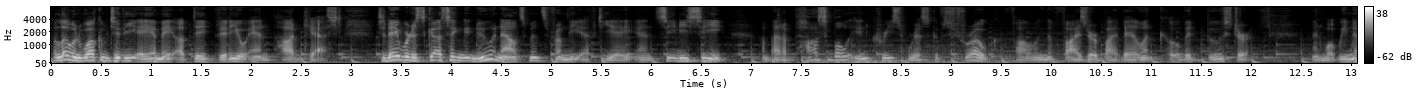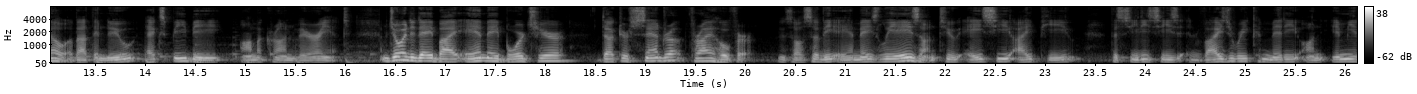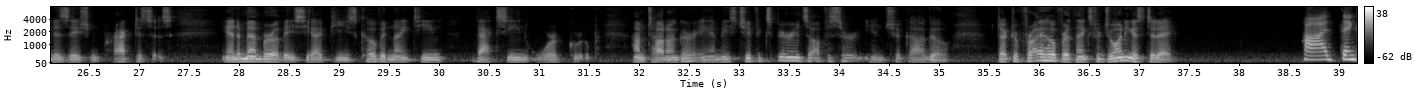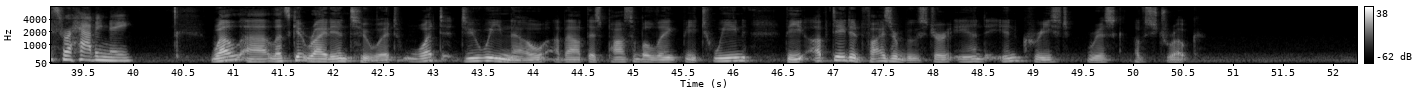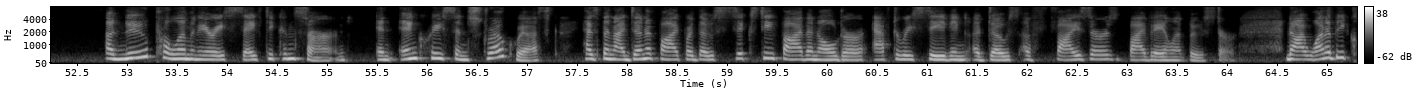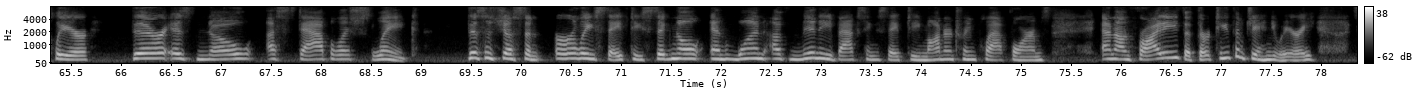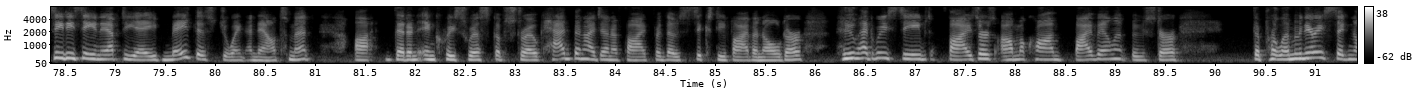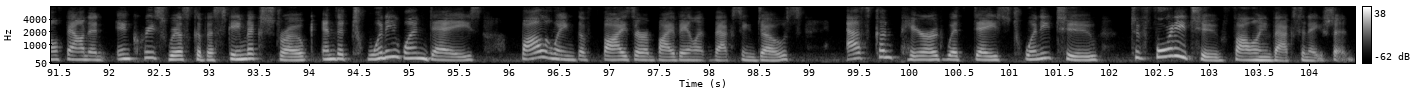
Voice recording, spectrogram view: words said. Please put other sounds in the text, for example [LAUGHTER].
Hello and welcome to the AMA Update video and podcast. Today we're discussing new announcements from the FDA and CDC about a possible increased risk of stroke following the Pfizer bivalent COVID booster and what we know about the new XBB Omicron variant. I'm joined today by AMA Board Chair Dr. Sandra Fryhofer, who's also the AMA's liaison to ACIP, the CDC's Advisory Committee on Immunization Practices and a member of ACIP's COVID 19 vaccine work group. I'm Todd Unger, AMA's Chief Experience Officer in Chicago. Dr. Fryhofer, thanks for joining us today. Todd, thanks for having me. Well, uh, let's get right into it. What do we know about this possible link between the updated Pfizer booster and increased risk of stroke? A new preliminary safety concern, an increase in stroke risk, has been identified for those 65 and older after receiving a dose of Pfizer's bivalent booster. Now, I want to be clear there is no established link. This is just an early safety signal and one of many vaccine safety monitoring platforms. And on Friday, the 13th of January, CDC and FDA made this joint announcement uh, that an increased risk of stroke had been identified for those 65 and older who had received Pfizer's Omicron bivalent booster. The preliminary signal found an increased risk of ischemic stroke in the 21 days following the Pfizer bivalent vaccine dose, as compared with days 22 to 42 following vaccination.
